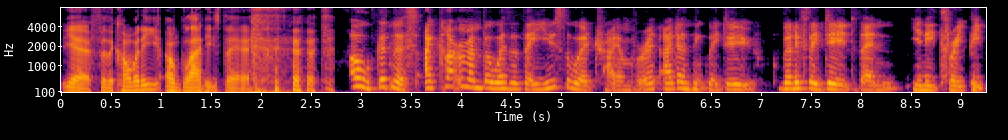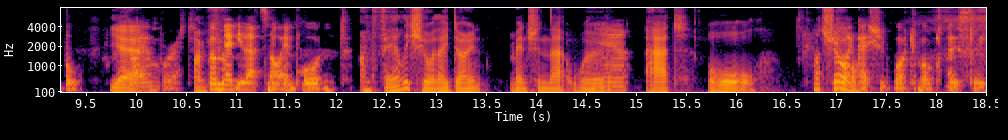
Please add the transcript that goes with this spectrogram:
Yeah, for the comedy, I'm glad he's there. Oh goodness, I can't remember whether they use the word triumvirate. I don't think they do. But if they did, then you need three people. Yeah, triumvirate. I'm but maybe that's not important. I'm fairly sure they don't mention that word Yeah. at all. Not sure. I feel like I should watch more closely.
